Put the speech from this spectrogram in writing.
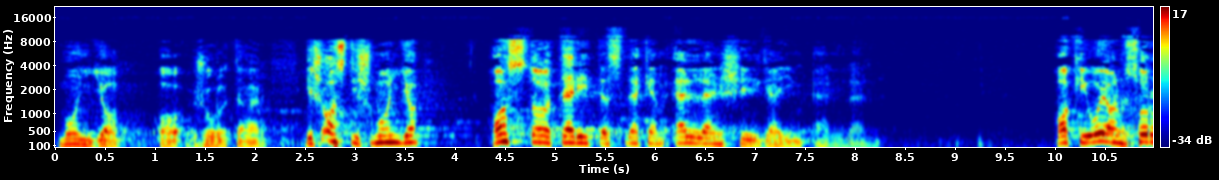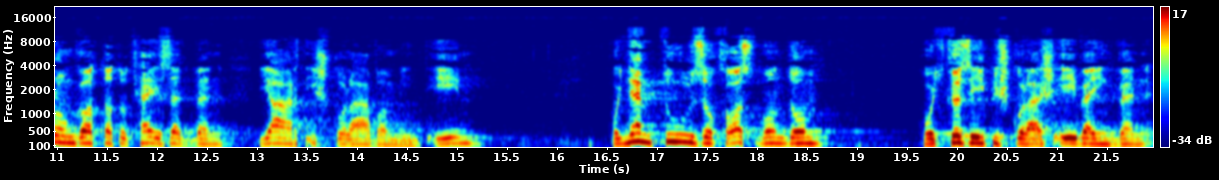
mondja a Zsoltár. És azt is mondja, asztal terítesz nekem ellenségeim ellen. Aki olyan szorongattatott helyzetben járt iskolában, mint én, hogy nem túlzok, ha azt mondom, hogy középiskolás éveinkben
